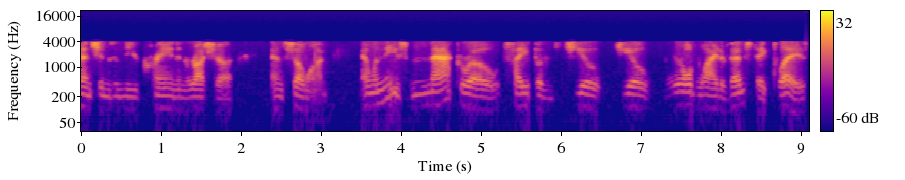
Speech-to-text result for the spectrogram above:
tensions in the Ukraine and Russia, and so on. And when these macro type of geo geo worldwide events take place,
